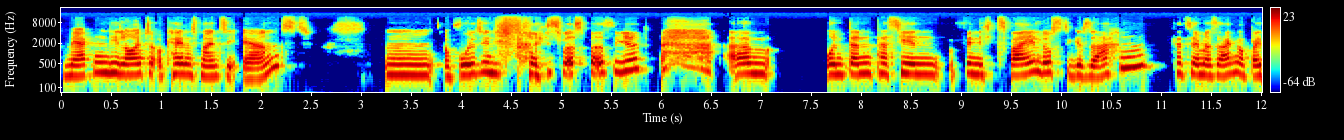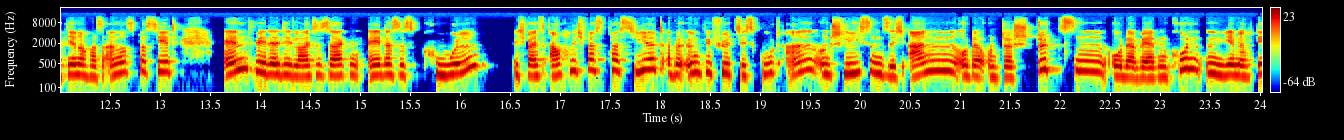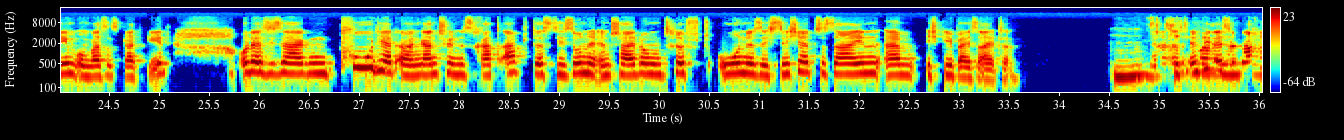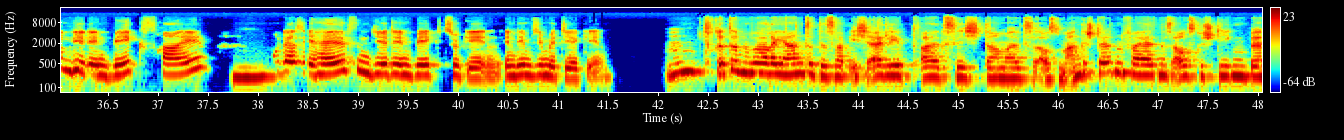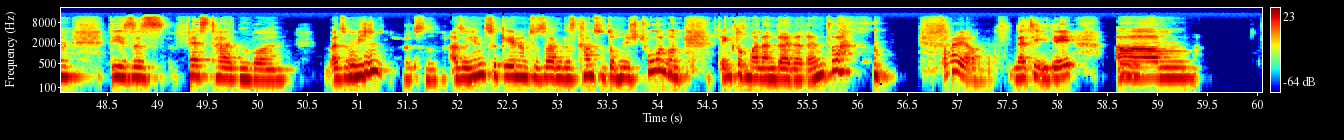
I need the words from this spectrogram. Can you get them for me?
merken die Leute, okay, das meint sie ernst, mh, mm, obwohl sie nicht weiß, was passiert. Ähm, und dann passieren, finde ich, zwei lustige Sachen kannst du ja mal sagen, ob bei dir noch was anderes passiert. Entweder die Leute sagen, ey, das ist cool, ich weiß auch nicht, was passiert, aber irgendwie fühlt es sich gut an und schließen sich an oder unterstützen oder werden Kunden, je nachdem, um was es gerade geht. Oder sie sagen, puh, die hat aber ein ganz schönes Rad ab, dass die so eine Entscheidung trifft, ohne sich sicher zu sein, ähm, ich gehe beiseite. Mhm. Das ist entweder sie machen dir den Weg frei Mhm. Oder sie helfen dir, den Weg zu gehen, indem sie mit dir gehen. Mhm. Dritte Variante, das habe ich erlebt, als ich damals aus dem Angestelltenverhältnis ausgestiegen bin, dieses Festhalten wollen. Also mich mhm. zu schützen. Also hinzugehen und zu sagen, das kannst du doch nicht tun und denk doch mal an deine Rente. Oh ja. Nette Idee. Mhm. Ähm,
